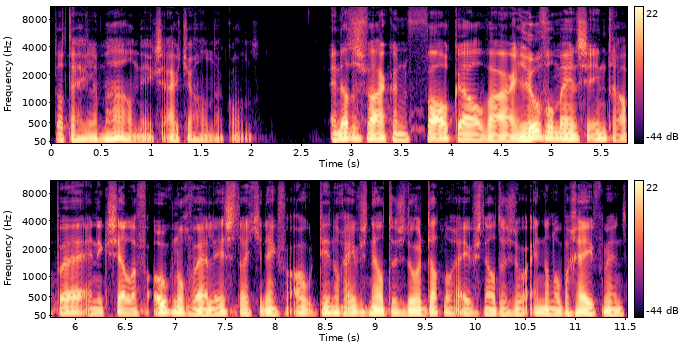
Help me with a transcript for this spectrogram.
dat er helemaal niks uit je handen komt. En dat is vaak een valkuil waar heel veel mensen intrappen. En ik zelf ook nog wel eens. Dat je denkt van, oh, dit nog even snel tussendoor, dat nog even snel tussendoor. En dan op een gegeven moment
